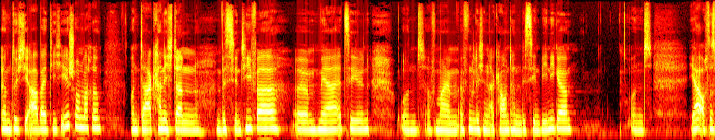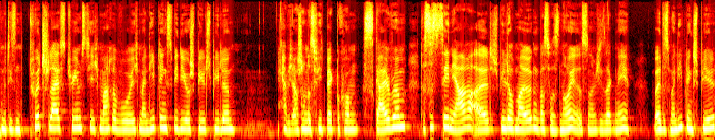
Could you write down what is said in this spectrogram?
ähm, durch die Arbeit, die ich eh schon mache. Und da kann ich dann ein bisschen tiefer äh, mehr erzählen und auf meinem öffentlichen Account dann ein bisschen weniger. Und ja, auch das mit diesen Twitch-Livestreams, die ich mache, wo ich mein Lieblingsvideospiel spiele, habe ich auch schon das Feedback bekommen, Skyrim, das ist zehn Jahre alt, spiel doch mal irgendwas, was neu ist. Und dann habe ich gesagt, nee, weil das ist mein Lieblingsspiel.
